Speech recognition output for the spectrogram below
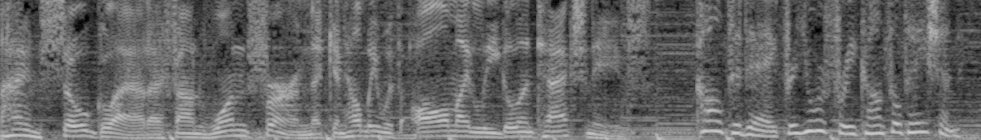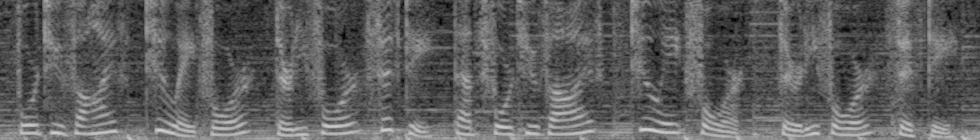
I'm so glad I found one firm that can help me with all my legal and tax needs. Call today for your free consultation. 425 284 3450. That's 425 284 3450.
